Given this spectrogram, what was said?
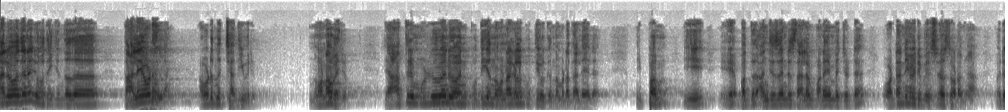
ആലോചന ചോദിക്കുന്നത് തലയോടല്ല അവിടുന്ന് ചതി വരും നുണ വരും. രാത്രി മുഴുവനും അവൻ പുതിയ നുണകൾ കുത്തിവെക്കും നമ്മുടെ തലയിൽ ഇപ്പം ഈ പത്ത് അഞ്ച് സെന്റ് സ്ഥലം പണയം വെച്ചിട്ട് ഉടനെ ഒരു ബിസിനസ് തുടങ്ങുക ഒരു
